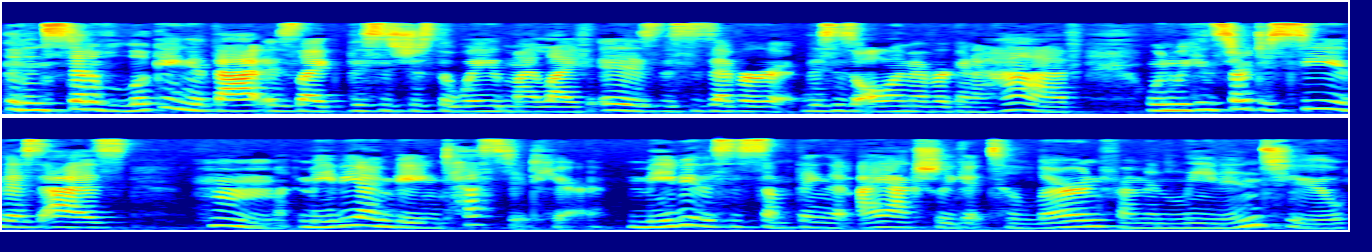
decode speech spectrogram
but instead of looking at that as like this is just the way my life is this is ever this is all i'm ever going to have when we can start to see this as hmm, maybe I'm being tested here. Maybe this is something that I actually get to learn from and lean into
